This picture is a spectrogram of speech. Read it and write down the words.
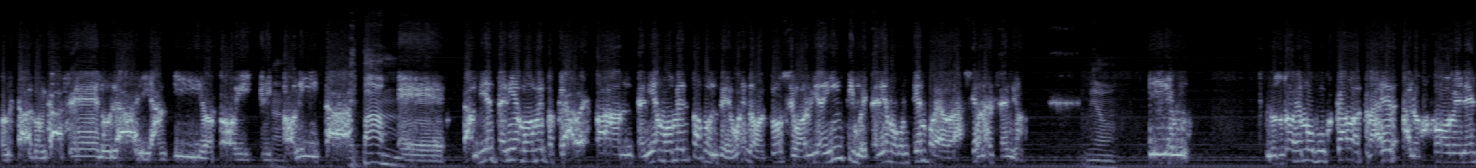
donde estaba con cada célula y antídoto y criptonita. Eh, también tenía momentos, claro, spam, tenía momentos donde, bueno, todo se volvía íntimo y teníamos un tiempo de adoración al Señor. Y nosotros hemos buscado atraer a los jóvenes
